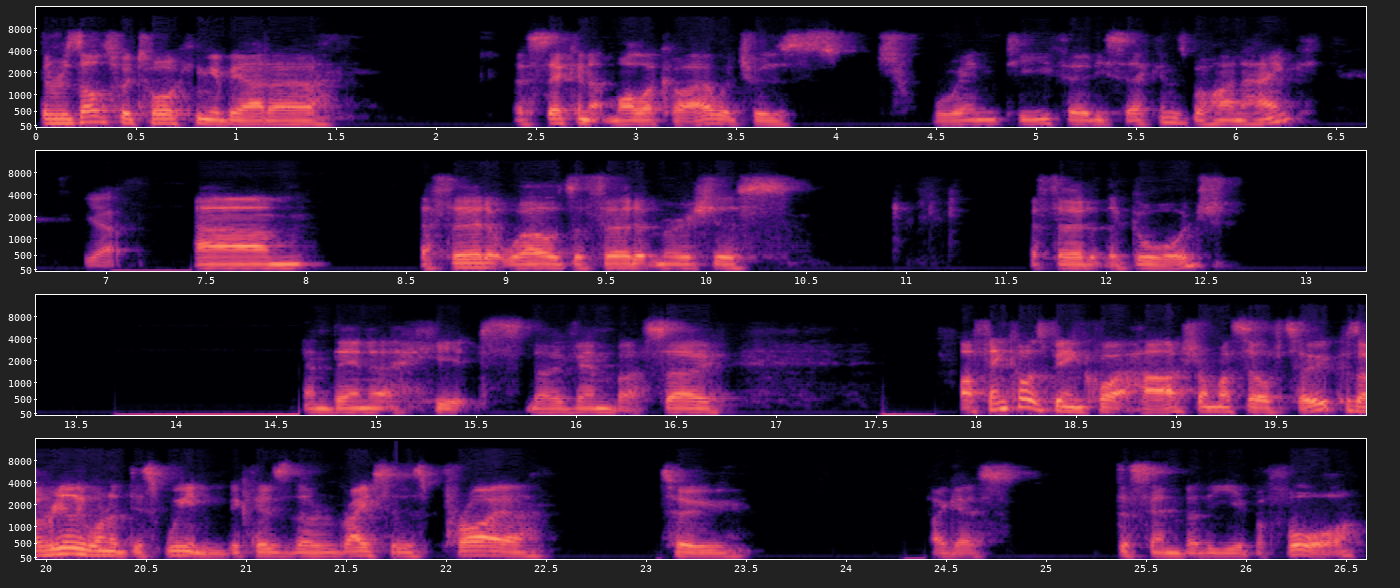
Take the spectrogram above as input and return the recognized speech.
the results we're talking about are a second at Molokai, which was 20, 30 seconds behind Hank. Yeah. Um, a third at Worlds, a third at Mauritius, a third at the Gorge, and then it hits November. So I think I was being quite harsh on myself too because I really wanted this win because the races prior to, I guess, December the year before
